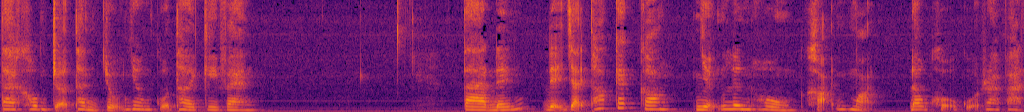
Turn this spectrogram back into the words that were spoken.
Ta không trở thành chủ nhân của thời kỳ vàng ta đến để giải thoát các con những linh hồn khỏi mọi đau khổ của Ravan.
